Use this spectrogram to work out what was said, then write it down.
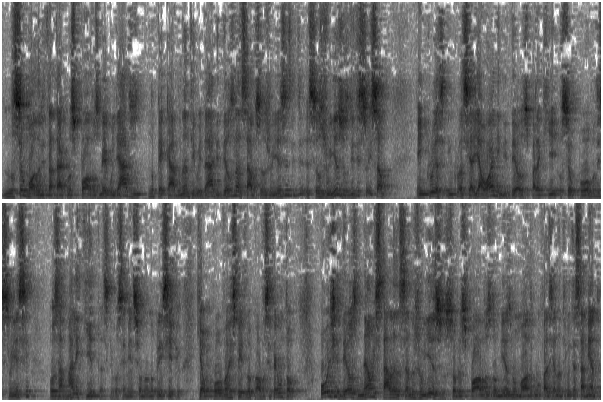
no seu modo de tratar com os povos mergulhados no pecado na antiguidade, Deus lançava os seus juízos de, seus juízos de destruição. Inclua-se aí a ordem de Deus para que o seu povo destruísse os Amalequitas, que você mencionou no princípio, que é o povo a respeito do qual você perguntou. Hoje Deus não está lançando juízo sobre os povos do mesmo modo como fazia no Antigo Testamento,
